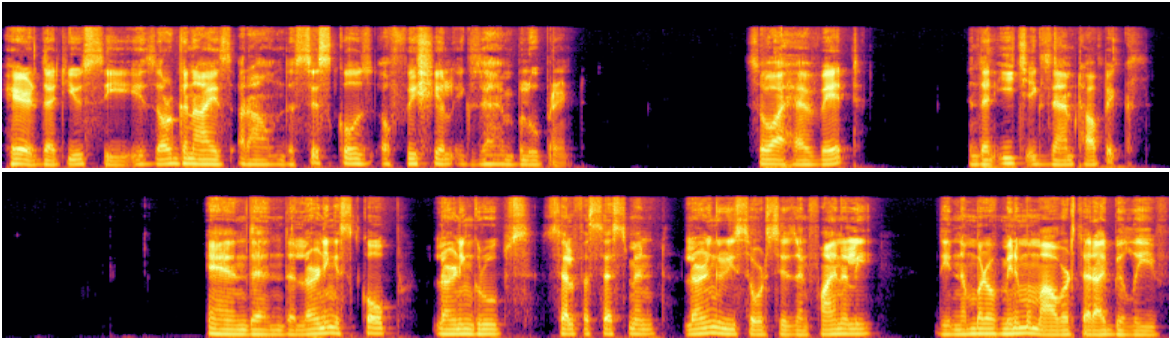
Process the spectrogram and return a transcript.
here that you see is organized around the Cisco's official exam blueprint. So I have it and then each exam topics, and then the learning scope, learning groups, self-assessment, learning resources, and finally, the number of minimum hours that I believe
